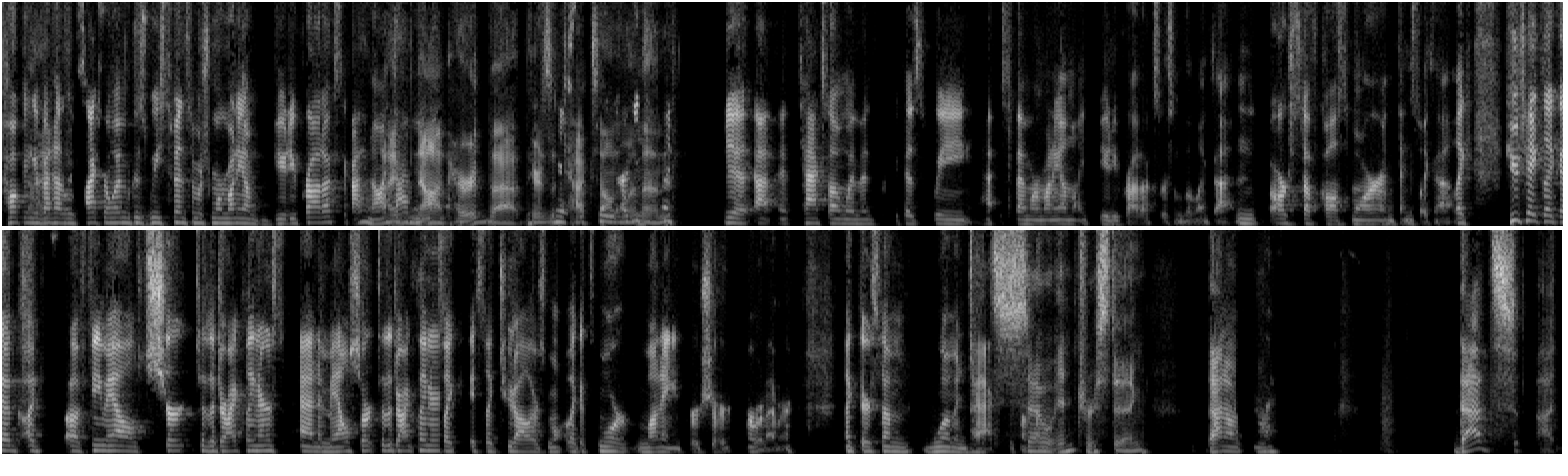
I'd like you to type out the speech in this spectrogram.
talking about how there's tax on women because we spend so much more money on beauty products. Like, I don't know. I have not heard that. There's a yeah, tax on women. Yeah, uh, tax on women because we spend more money on like beauty products or something like that, and our stuff costs more and things like that. Like if you take like a, a, a female shirt to the dry cleaners and a male shirt to the dry cleaners, like it's like two dollars more. Like it's more money per shirt or whatever. Like there's some woman tax. so interesting. That, I don't know. That's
